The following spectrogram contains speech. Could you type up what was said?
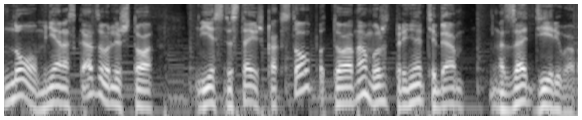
Но мне рассказывали, что если стоишь как столб, то она может принять тебя за дерево.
